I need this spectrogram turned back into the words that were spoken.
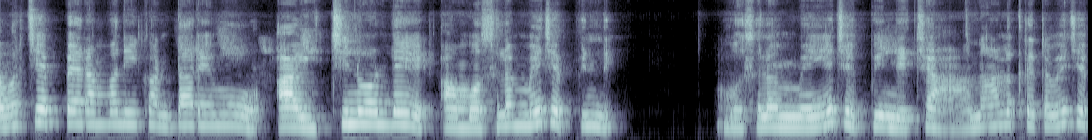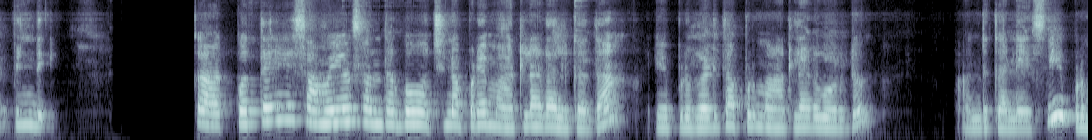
ఎవరు చెప్పారమ్మా నీకు అంటారేమో ఆ ఇచ్చినోళ్ళే ఆ ముసలమ్మే చెప్పింది. ముసలమ్మే చెప్పింది. చానాళ్ళ క్రితమే చెప్పింది. కాకపోతే సమయం సందర్భం వచ్చినప్పుడే మాట్లాడాలి కదా. ఎప్పుడు పడితే అప్పుడు మాట్లాడకూడదు. అందుకనేసి ఇప్పుడు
